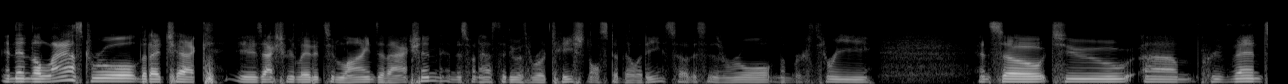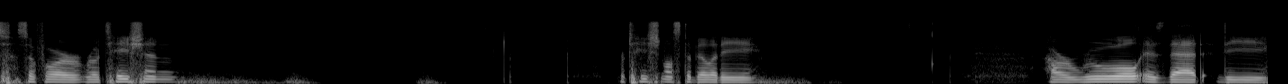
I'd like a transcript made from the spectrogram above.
And then the last rule that I check is actually related to lines of action, and this one has to do with rotational stability. So this is rule number three. And so to um, prevent, so for rotation, rotational stability, our rule is that the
